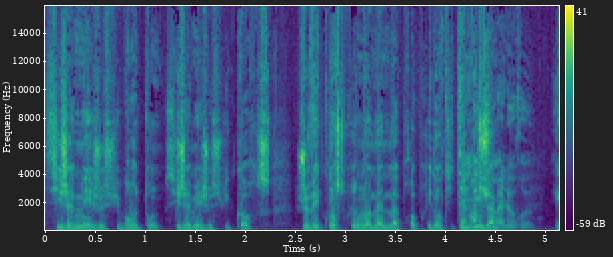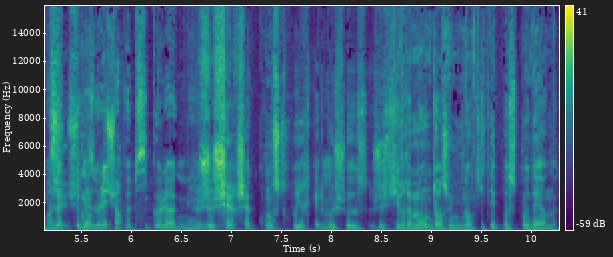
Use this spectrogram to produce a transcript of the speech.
Si jamais je suis breton, si jamais je suis corse, je vais construire moi-même ma propre identité. Tellement je suis malheureux. Exactement. je, suis désolé, je suis un peu psychologue, mais je cherche à construire quelque mm. chose. Je suis vraiment dans une identité postmoderne,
